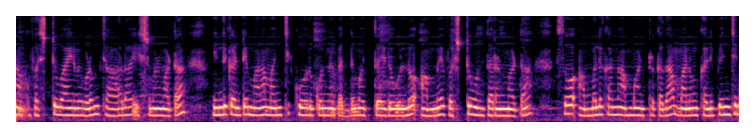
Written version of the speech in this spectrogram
నాకు ఫస్ట్ వాయినం ఇవ్వడం చాలా ఇష్టం అనమాట ఎందుకంటే మన మంచి కోరుకున్న పెద్ద ముత్తైదువుల్లో అమ్మే ఫస్ట్ ఉంటారనమాట సో అమ్మల కన్నా అమ్మ అంటారు కదా మనం కనిపించిన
